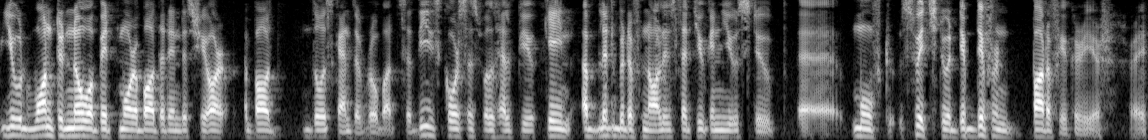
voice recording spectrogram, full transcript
you would want to know a bit more about that industry or about those kinds of robots. So these courses will help you gain a little bit of knowledge that you can use to uh, move to switch to a di- different part of your career, right?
